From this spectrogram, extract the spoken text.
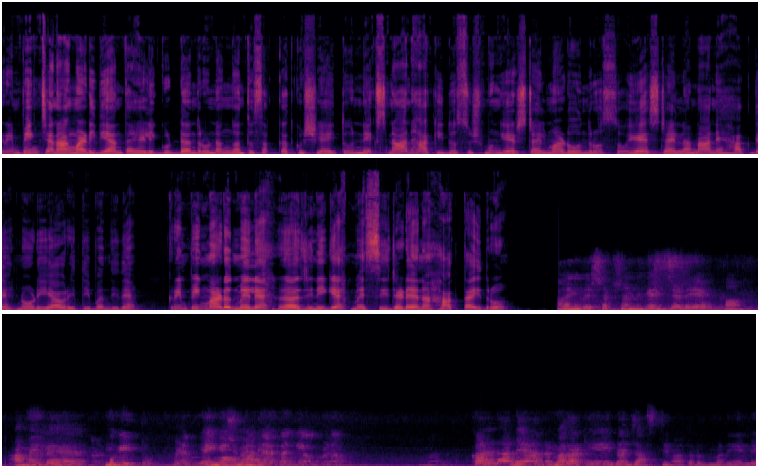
ಕ್ರಿಂಪಿಂಗ್ ಚೆನ್ನಾಗಿ ಮಾಡಿದ್ಯಾ ಅಂತ ಹೇಳಿ ಗುಡ್ ಅಂದರು. ನಂಗಂತೂ ಸಖತ್ ಖುಷಿ ಆಯಿತು. ನೆಕ್ಸ್ಟ್ ನಾನು ಹಾಕಿದ್ದು ಸುಷ್ಮಂಗ್ ಹೇರ್ ಸ್ಟೈಲ್ ಮಾಡು ಅಂದರು. ಸೊ ಹೇರ್ ಸ್ಟೈಲ್ನ ನಾನೇ ಹಾಕಿದೆ. ನೋಡಿ ಯಾವ ರೀತಿ ಬಂದಿದೆ. ಕ್ರಿಂಪಿಂಗ್ ಮಾಡಿದ್ಮೇಲೆ ರಜನಿಗೆ ಮೆಸ್ಸಿ ಜಡೆನ ಹಾಕ್ತಾ ಇದ್ರು. ರಿಸೆಪ್ಷನ್ಗೆ ಜಡೆ. ಆಮೇಲೆ ಮುಗೀತು. ಎಂಗೇಜ್ಮೆಂಟ್ ಕನ್ನಡನೇ ಆದ್ರೆ ಮರಾಠಿನ ಜಾಸ್ತಿ ಮಾತಾಡೋದು ಮನೆಯಲ್ಲಿ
